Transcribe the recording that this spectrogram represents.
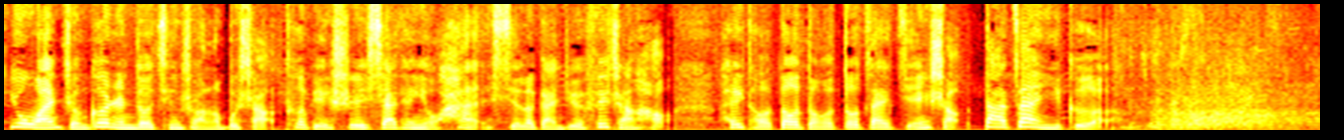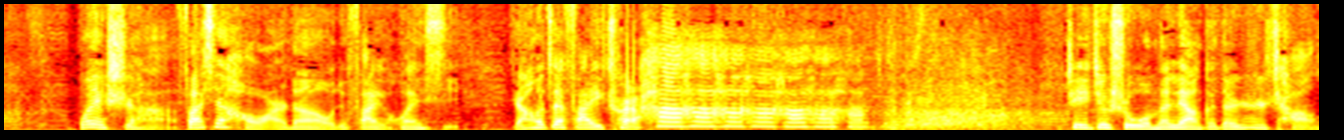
用完整个人都清爽了不少。特别是夏天有汗，洗了感觉非常好，黑头痘痘都在减少，大赞一个。我也是哈，发现好玩的我就发给欢喜。然后再发一串，哈哈哈哈哈哈哈！这就是我们两个的日常。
